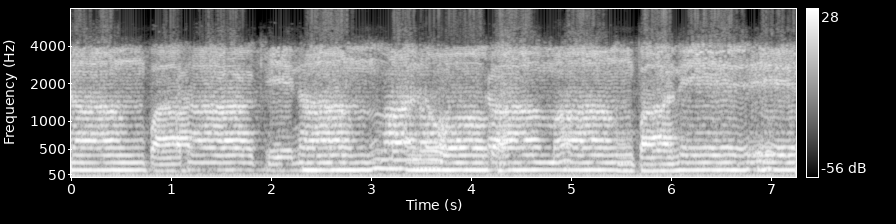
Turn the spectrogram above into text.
นังปาทากินังมโนกรรมังปณิทิต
